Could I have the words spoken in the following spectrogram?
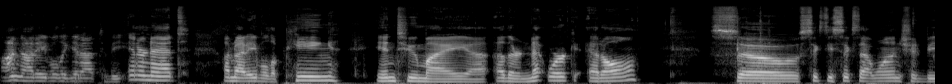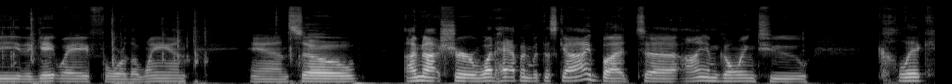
I'm not able to get out to the internet. I'm not able to ping into my uh, other network at all. So 66.1 should be the gateway for the WAN. And so I'm not sure what happened with this guy, but uh, I am going to click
